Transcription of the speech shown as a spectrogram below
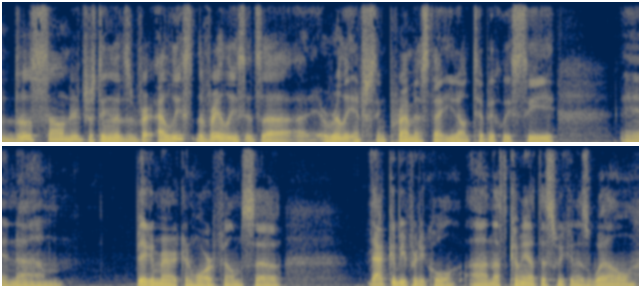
it does sound interesting. It's very, at least, at the very least, it's a, a, really interesting premise that you don't typically see in um, big American horror films. So that could be pretty cool. Um, that's coming out this weekend as well.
